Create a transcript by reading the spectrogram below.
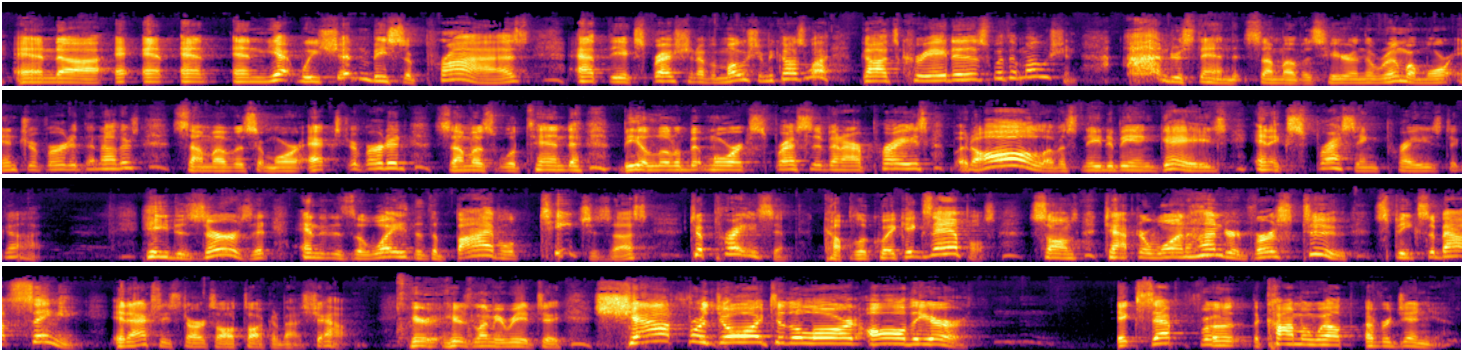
and uh, and and and yet we shouldn't be surprised at the expression of emotion because what? God's created us with emotion. I understand that some of us here in the room are more introverted than others. Some of us are more extroverted. Some of us will tend to be a little bit more expressive in our praise, but all of us need to be engaged in expressing praise to God. He deserves it, and it is the way that the Bible teaches us to praise Him. Couple of quick examples. Psalms chapter 100, verse 2 speaks about singing. It actually starts all talking about shouting. Here, here's, let me read it to you. Shout for joy to the Lord, all the earth, except for the Commonwealth of Virginia.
